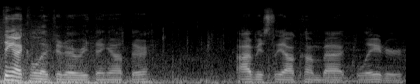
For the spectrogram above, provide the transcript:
Think I collected everything out there. Obviously, I'll come back later.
